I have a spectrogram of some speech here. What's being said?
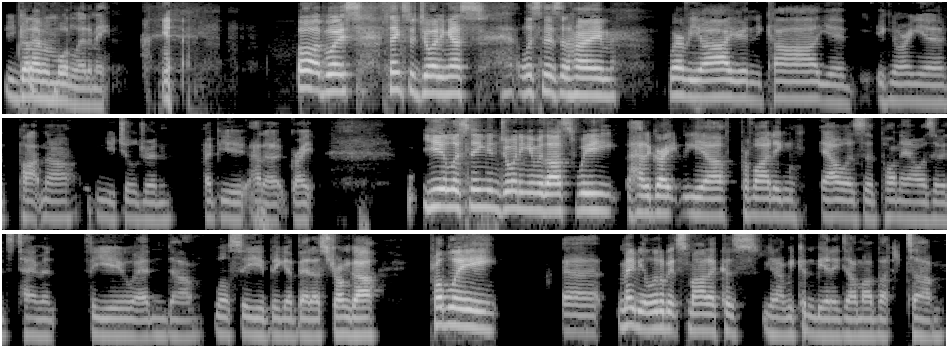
you got to have a Mortal Enemy. yeah. All right, boys. Thanks for joining us, listeners at home, wherever you are. You're in your car. You're ignoring your partner and your children. Hope you had a great year listening and joining in with us. We had a great year providing hours upon hours of entertainment for you, and um, we'll see you bigger, better, stronger. Probably, uh, maybe a little bit smarter because you know we couldn't be any dumber, but. Um,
